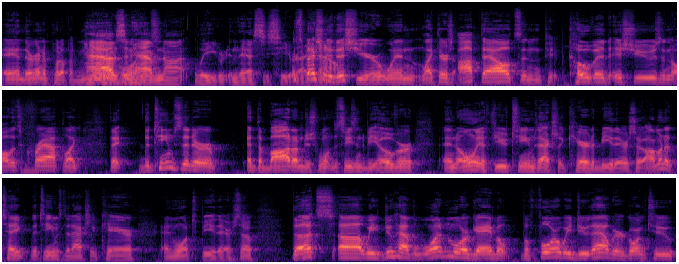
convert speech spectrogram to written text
and they're going to put up a Haves and have not league in the SEC right Especially now. this year when like there's opt outs and COVID issues and all this crap. Like they, the teams that are at the bottom just want the season to be over, and only a few teams actually care to be there. So I'm going to take the teams that actually care and want to be there. So that's uh, we do have one more game, but before we do that, we're going to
